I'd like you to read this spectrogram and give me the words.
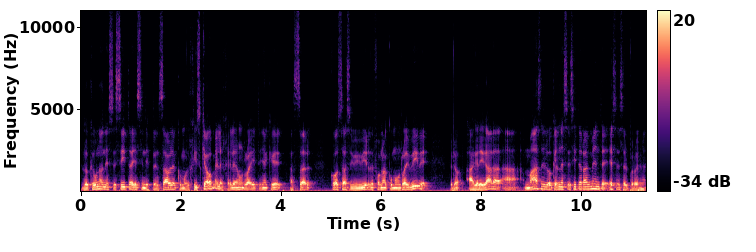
lo que uno necesita y es indispensable, como el Hizkiah Melech, él era un rey, tenía que hacer cosas y vivir de forma como un rey vive, pero agregar a más de lo que él necesita realmente, ese es el problema.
